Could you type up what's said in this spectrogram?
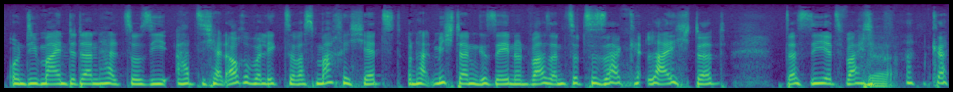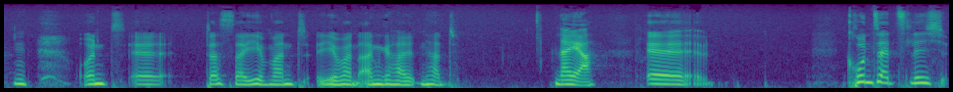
Und die meinte dann halt so, sie hat sich halt auch überlegt, so was mache ich jetzt und hat mich dann gesehen und war dann sozusagen erleichtert, dass sie jetzt weiterfahren ja. kann und äh, dass da jemand, jemand angehalten hat. Naja, äh, grundsätzlich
